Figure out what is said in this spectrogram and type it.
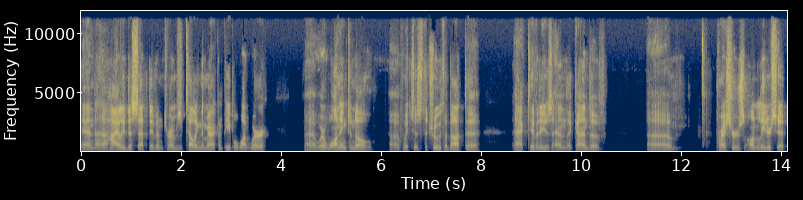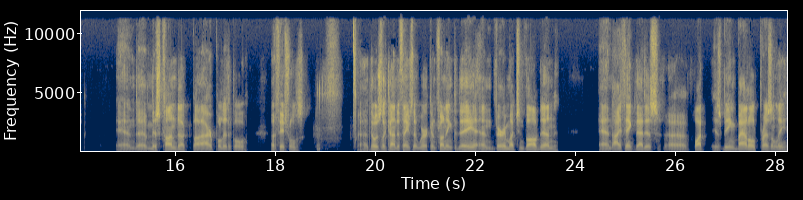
and uh, highly deceptive in terms of telling the American people what we're, uh, we're wanting to know, uh, which is the truth about the activities and the kind of um, pressures on leadership and misconduct by our political officials. Uh, those are the kind of things that we're confronting today and very much involved in. And I think that is uh, what is being battled presently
